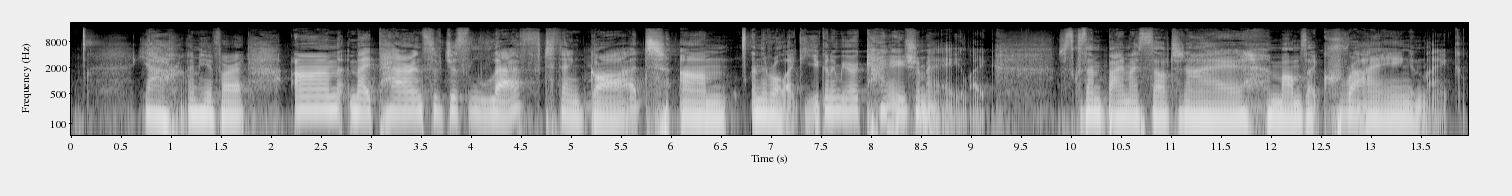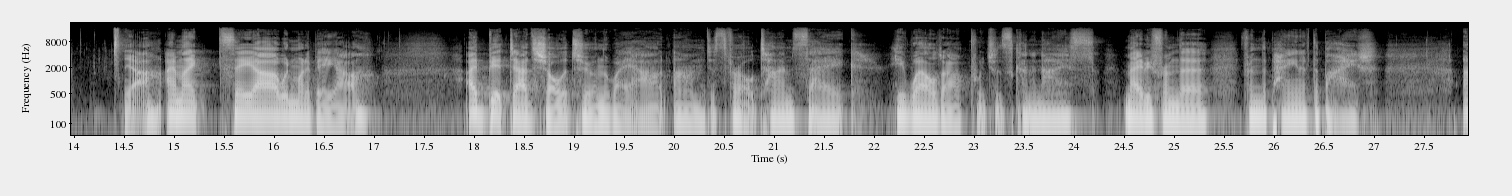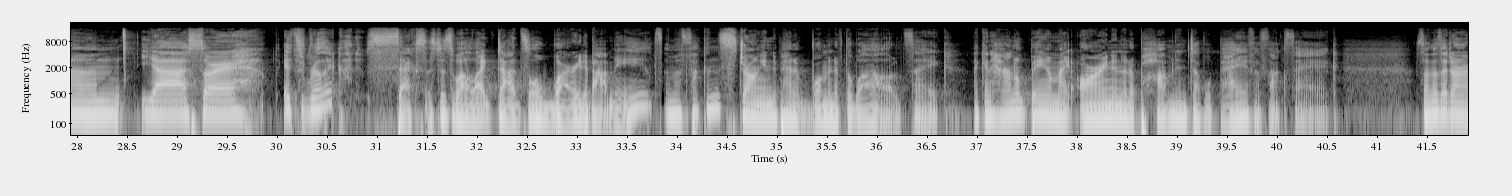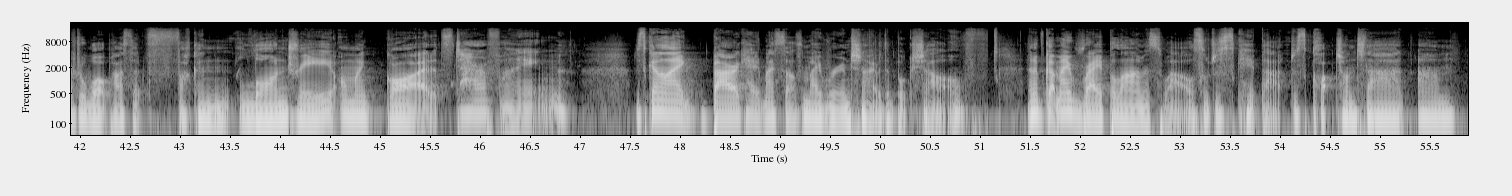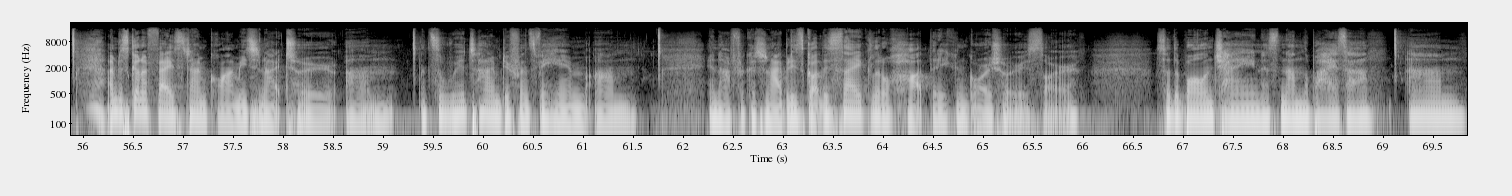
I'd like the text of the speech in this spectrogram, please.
yeah, I'm here for it. Um, my parents have just left, thank God. Um, and they're all like, "You're gonna be okay, Ja'mie." Like, just because I'm by myself tonight. Mom's like crying and like, yeah, I'm like, see ya, wouldn't want to be ya. I bit Dad's shoulder too on the way out, um, just for old time's sake. He welled up, which was kind of nice. Maybe from the from the pain of the bite. Um, yeah, so it's really kind of sexist as well. Like, dad's all worried about me. I'm a fucking strong, independent woman of the world. It's like, I can handle being on my own in an apartment in Double Bay, for fuck's sake. As long as I don't have to walk past that fucking laundry. Oh my God, it's terrifying. I'm just gonna like barricade myself in my room tonight with a bookshelf. And I've got my rape alarm as well, so just keep that, just clutch onto that. Um, I'm just to FaceTime Kwame tonight too. Um, it's a weird time difference for him um, in Africa tonight, but he's got this like little hut that he can go to. So, so the ball and chain is none the wiser. Um,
